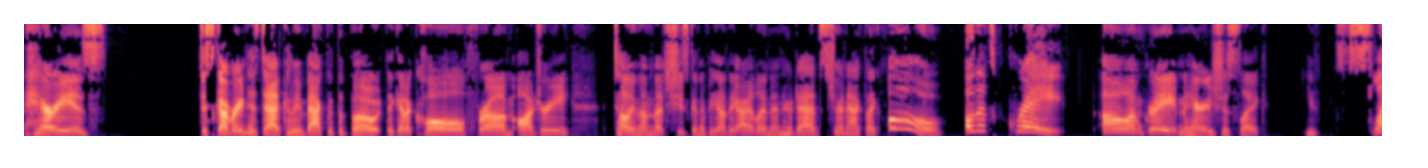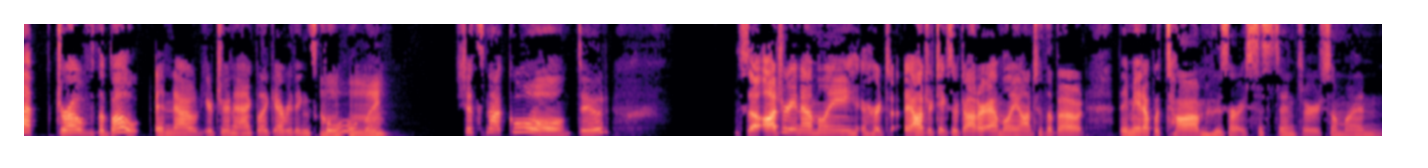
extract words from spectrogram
Harry is discovering his dad coming back with the boat, they get a call from Audrey telling them that she's going to be on the island, and her dad's trying to act like, "Oh, oh, that's great oh, I'm great. And Harry's just like, you slept, drove the boat, and now you're trying to act like everything's cool. Mm-hmm. Like, shit's not cool, dude. So Audrey and Emily, her Audrey takes her daughter Emily onto the boat. They meet up with Tom, who's her assistant or someone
